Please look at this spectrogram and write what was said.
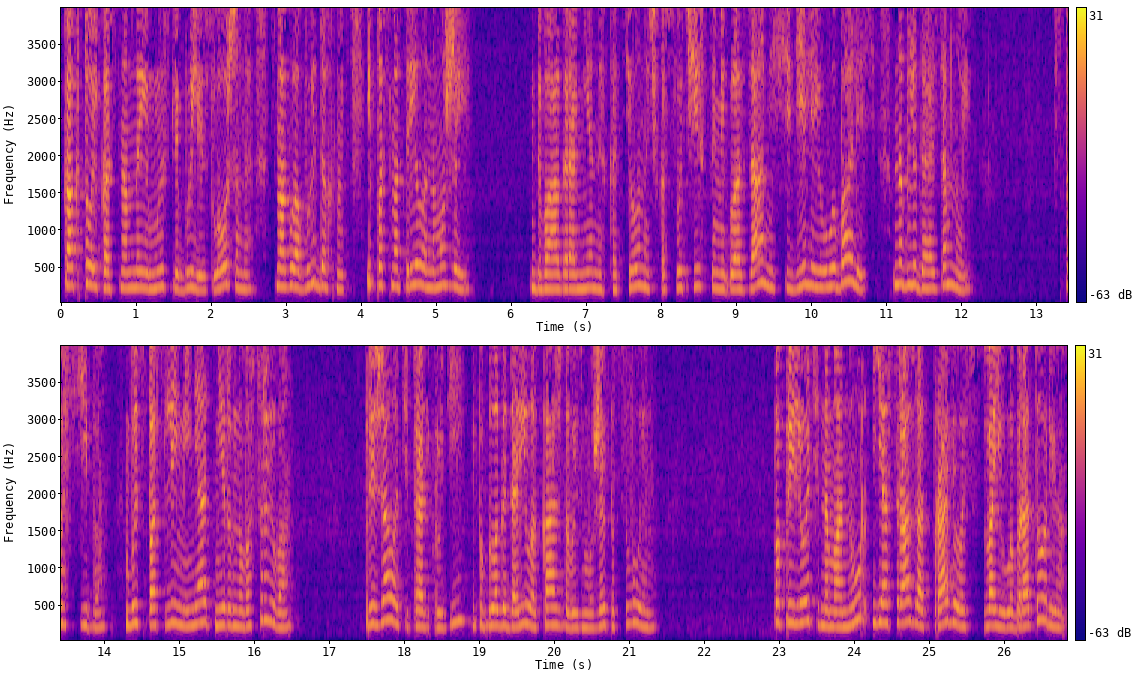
Как только основные мысли были изложены, смогла выдохнуть и посмотрела на мужей. Два огроменных котеночка с лучистыми глазами сидели и улыбались, наблюдая за мной. «Спасибо, вы спасли меня от нервного срыва», прижала тетрадь к груди и поблагодарила каждого из мужей поцелуем. По прилете на Манур я сразу отправилась в свою лабораторию.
